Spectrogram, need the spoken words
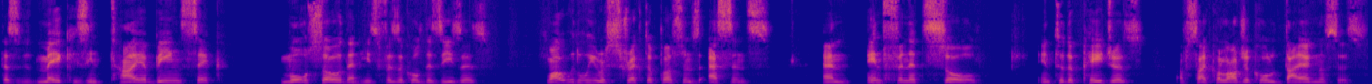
does it make his entire being sick more so than his physical diseases? Why would we restrict a person's essence and infinite soul into the pages of psychological diagnosis?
